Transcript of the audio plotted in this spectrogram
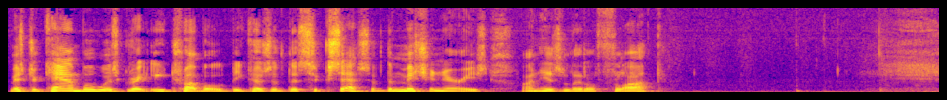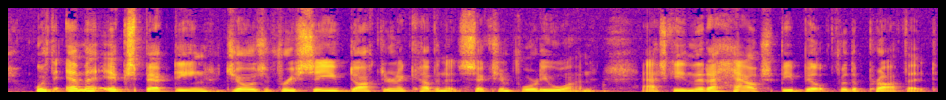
Mr. Campbell was greatly troubled because of the success of the missionaries on his little flock. With Emma expecting, Joseph received Doctrine and Covenants, section 41, asking that a house be built for the prophet.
